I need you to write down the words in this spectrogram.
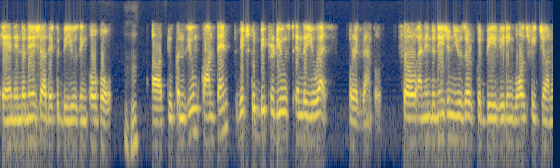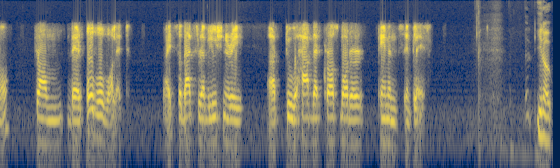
In Indonesia, they could be using Ovo mm-hmm. uh, to consume content which could be produced in the US, for example. So an Indonesian user could be reading Wall Street Journal from their OVO wallet, right? So that's revolutionary uh, to have that cross-border payments in place. You know,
